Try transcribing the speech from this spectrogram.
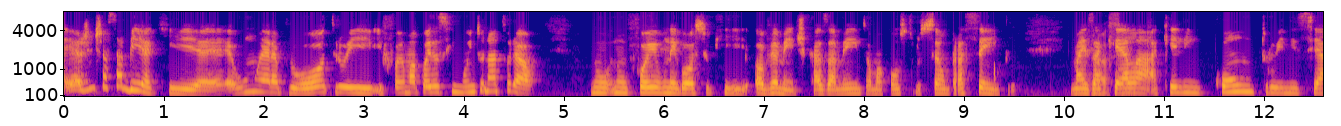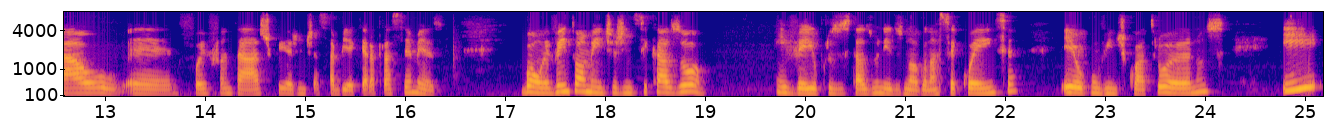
eu, a gente já sabia que é, um era para o outro e, e, foi uma coisa assim muito natural. Não, não foi um negócio que, obviamente, casamento é uma construção para sempre, mas aquela, aquele encontro inicial é, foi fantástico e a gente já sabia que era para ser mesmo. Bom, eventualmente a gente se casou e veio para os Estados Unidos logo na sequência, eu com 24 anos, e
